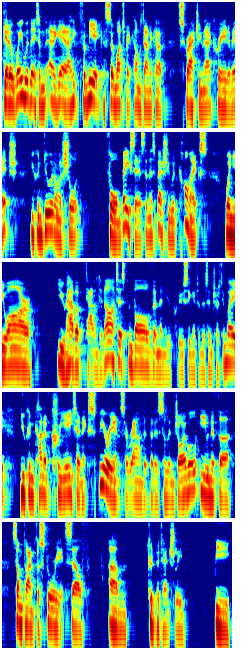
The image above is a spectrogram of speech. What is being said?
get away with it. And, and again, I think for me, it, so much of it comes down to kind of scratching that creative itch. You can do it on a short form basis, and especially with comics, when you are you have a talented artist involved and then you're producing it in this interesting way you can kind of create an experience around it that is still enjoyable even if the sometimes the story itself um, could potentially be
